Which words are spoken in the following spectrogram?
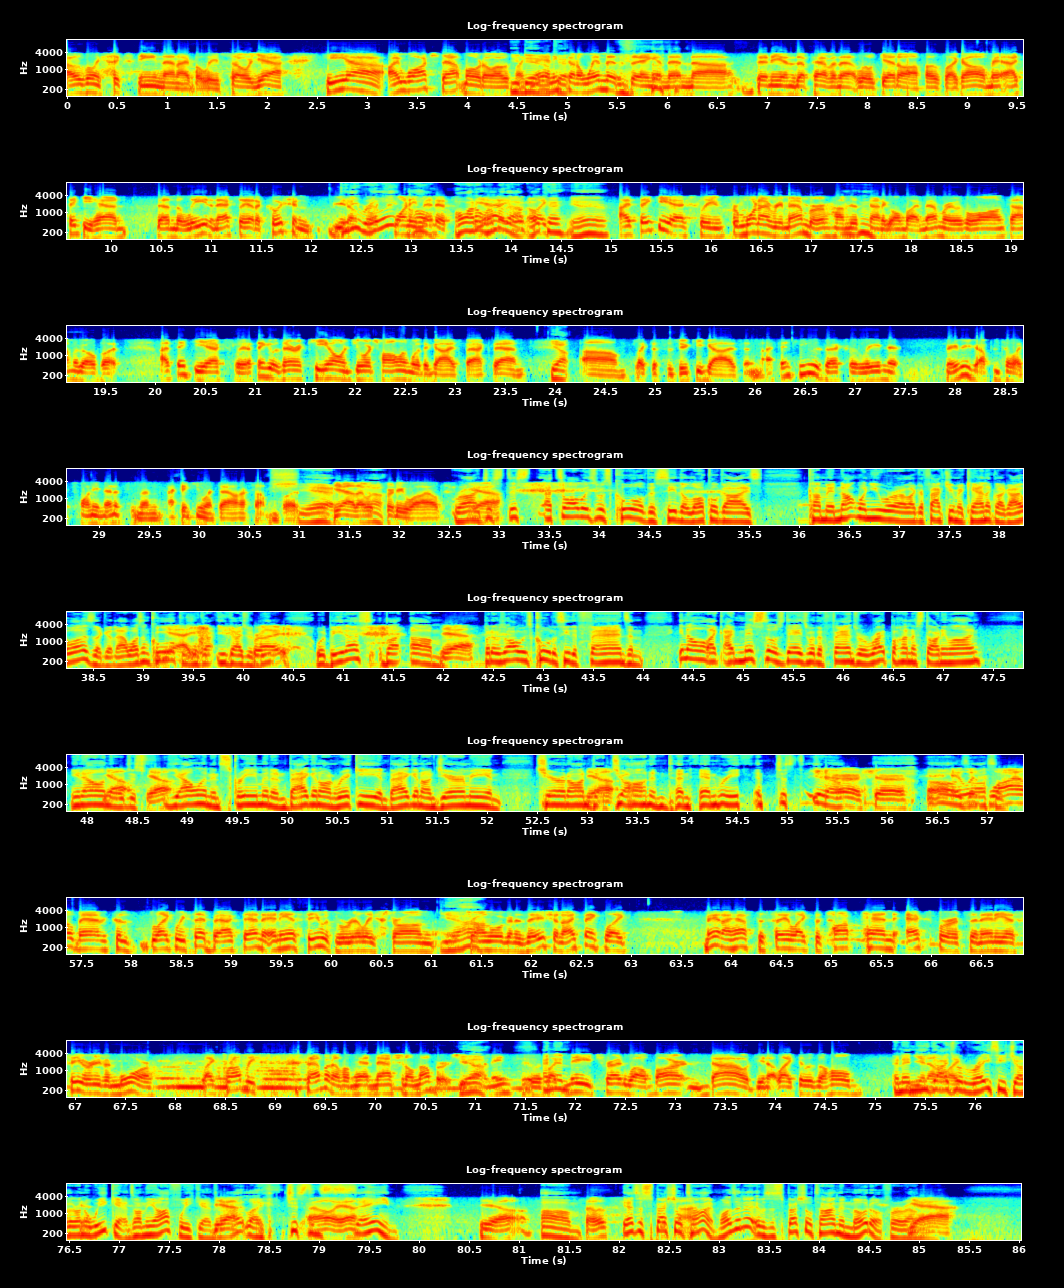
I was only 16 then, I believe. So yeah, he uh I watched that moto. I was You like, did, man, okay. he's gonna win this thing. and then uh then he ended up having that little get off. I was like, oh man, I think he had then the lead and actually had a cushion. You Did know, he for really? like 20 oh, minutes. Oh, I don't Yeah, remember that. looked like- okay, yeah, yeah. I think he actually, from what I remember, I'm Mm-hmm. just kind of going by memory. It was a long time ago, but I think he actually, I think it was Eric Kehoe and George Holland were the guys back then Yeah. um, like the Suzuki guys, and I think he was actually leading it maybe up until like 20 minutes, and then I think he went down or something. But Shit, yeah, that yeah. was pretty wild. Right. Yeah. Just this. That's always was cool to see the local guys come in. Not when you were like a factory mechanic like I was. Like that wasn't cool Yeah, you, yeah. you guys would Right. beat would beat us. But um. Yeah. But it was always cool to see the fans, and you know, like I miss those days where the fans were right behind the starting line. You know, and they were just yeah. yelling and screaming and bagging on Ricky and bagging on Jeremy and cheering on Yeah. John and, and Henry and just you know. Sure, sure. Oh, it it was awesome. wild, man. Because, like we said back then, NESC was a really strong, Yeah. strong organization. I think, like, man, I have to say, like the top ten experts in NESC, or even more, like probably seven of them had national numbers. You Yeah. know what I mean? It was And like then- me, Treadwell, Barton, Dowd. You know, like there was a whole. And then you, you know, guys like- would race each other on the weekends, on the off weekends, Yeah. right? Like just Oh, insane. Yeah, Um, that was. It was a special time. time, wasn't it? It was a special time in moto for around. Yeah.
